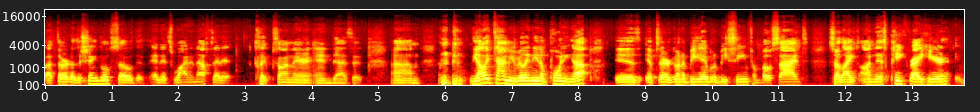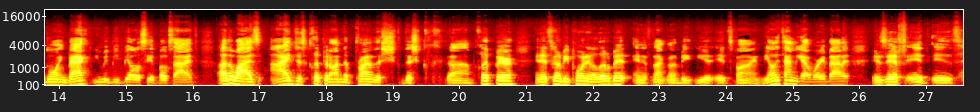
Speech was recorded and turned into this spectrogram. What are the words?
a, third of the shingle. So that and it's wide enough that it clips on there and does it. Um, the only time you really need them pointing up is if they're going to be able to be seen from both sides. So, like on this peak right here, going back, you would be able to see it both sides. Otherwise, I just clip it on the front of this this um, clip there, and it's going to be pointed a little bit, and it's not going to be. It's fine. The only time you got to worry about it is if it is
